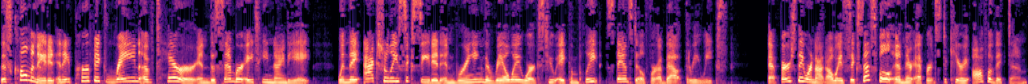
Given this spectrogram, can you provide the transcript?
This culminated in a perfect reign of terror in December 1898, when they actually succeeded in bringing the railway works to a complete standstill for about three weeks. At first, they were not always successful in their efforts to carry off a victim,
